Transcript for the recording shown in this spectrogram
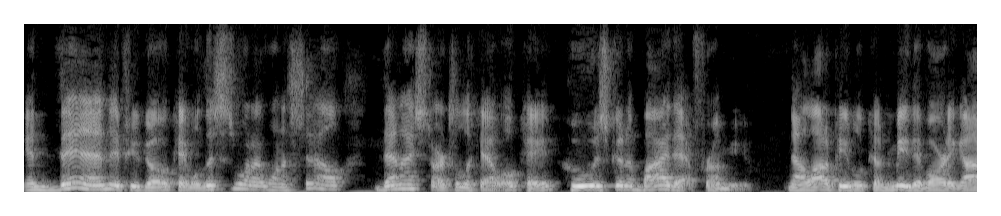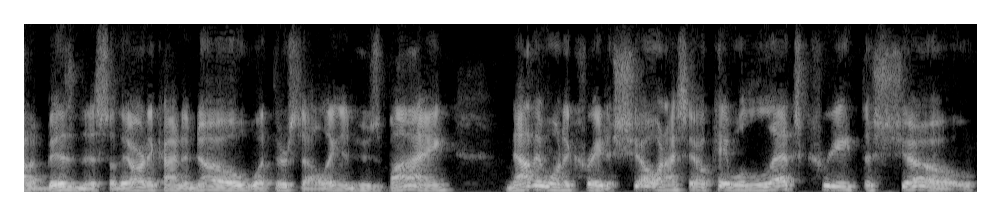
And then if you go, okay, well, this is what I want to sell, then I start to look at, okay, who is going to buy that from you? Now, a lot of people come to me, they've already got a business, so they already kind of know what they're selling and who's buying. Now they want to create a show. And I say, okay, well, let's create the show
